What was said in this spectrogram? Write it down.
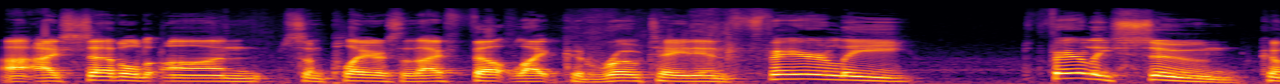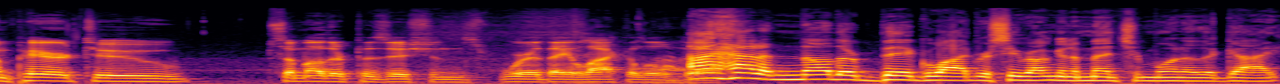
uh, I settled on some players that I felt like could rotate in fairly, fairly soon compared to some other positions where they lack a little bit. I had another big wide receiver. I'm going to mention one other guy,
